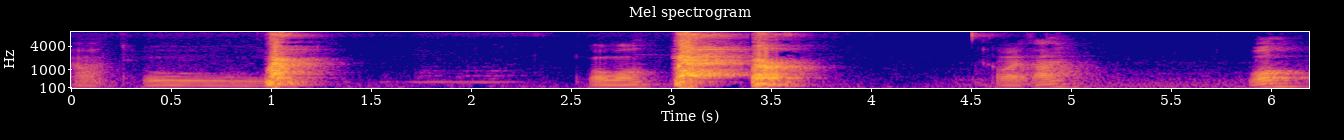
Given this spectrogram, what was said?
Avanti. Uh. Wow, wow. Come fai? Wow.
